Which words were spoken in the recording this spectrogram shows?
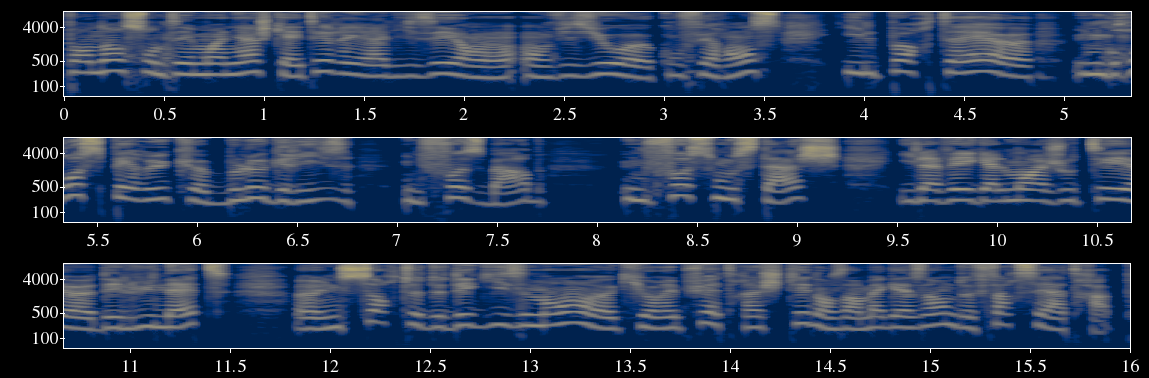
pendant son témoignage qui a été réalisé en visioconférence, il portait une grosse perruque bleu-grise, une fausse barbe, une fausse moustache. Il avait également ajouté euh, des lunettes, euh, une sorte de déguisement euh, qui aurait pu être acheté dans un magasin de farce et attrape.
